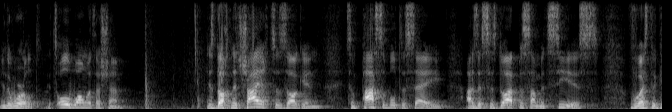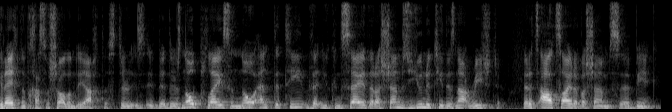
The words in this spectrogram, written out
in the world. It's all one with Hashem. Is doch nicht shaykh zu sagen, it's impossible to say, as es ist do etwas am Metzies, chas v'shalom. There is, there's no place and no entity that you can say that Hashem's unity does not reach there, that it's outside of Hashem's uh, being.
